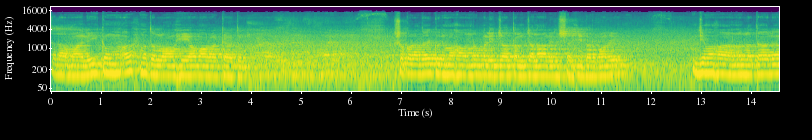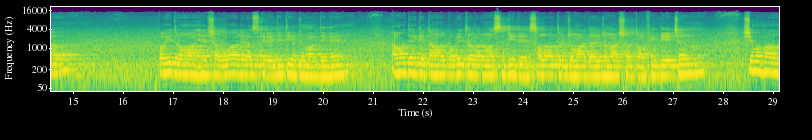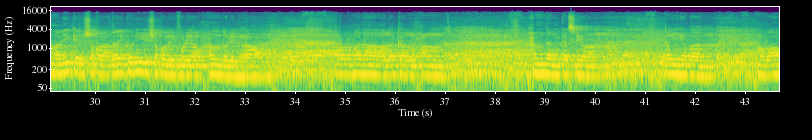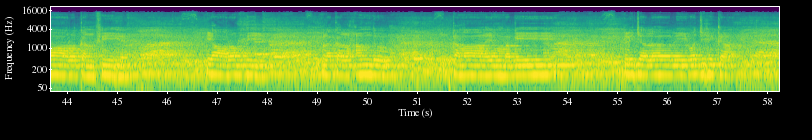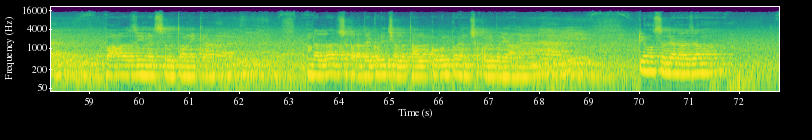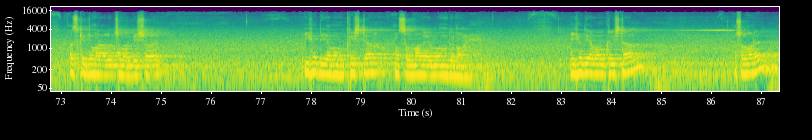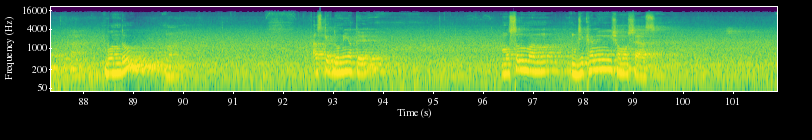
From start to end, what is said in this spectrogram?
السلام عليكم ورحمة الله وبركاته শুকর আদায় করি মহান রব্বুল ইজ্জতুল জালালের শাহী দরবারে যে মহান আল্লাহ তাআলা পবিত্র মাহে শাওয়ালের আজকের এই দ্বিতীয় জুমার দিনে আমাদেরকে তাঁর পবিত্র ঘর মসজিদে সালাতুল জমা আদায়ের জন্য আসার তৌফিক দিয়েছেন সে মহান মালিকের সকল আদায় করি সকলেই পড়ি আলহামদুলিল্লাহ ربنا لك الحمد حمدا كثيرا طيبا مباركا فيه يا ربي لك الحمد كما ينبغي لجلال وجهك সুলতানিকা। আমরা আল্লাহর শকর আদায় করেছি, আল্লাহ তাল্লাহ কবুল করেন সকলে বলে আমি প্রিয় মুসল্লান আজম, আজকে জুমার আলোচনার বিষয়, ইহুদি এবং খ্রিস্টান মুসলমানের বন্ধু নয়। ইহুদি এবং খ্রিস্টান মুসলমানের বন্ধু নয় আজকের দুনিয়াতে মুসলমান যেখানেই সমস্যা আছে,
